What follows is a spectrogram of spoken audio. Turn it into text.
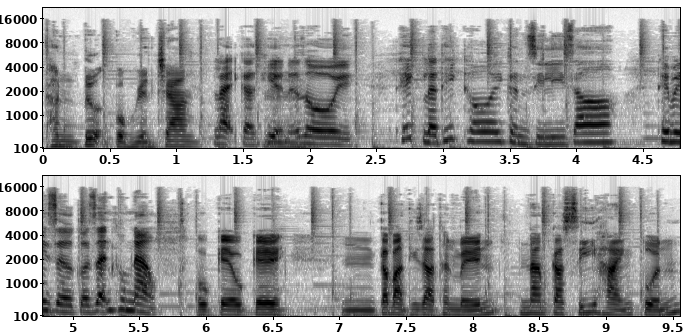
thần tượng của Huyền Trang. Lại cả kiện ừ. nữa rồi. Thích là thích thôi, cần gì lý do. Thế bây giờ có dẫn không nào? Ok ok. Ừ, các bạn thính giả thân mến, nam ca sĩ Hà Anh Tuấn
